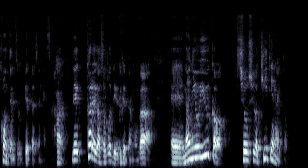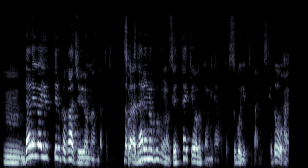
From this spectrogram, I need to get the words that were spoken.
コンテンツ売ってたじゃないですか。はで、彼がそこで言ってたのが、えー何を言うかは、聴衆は聞いてないと。誰が言ってるかが重要なんだと。だから誰の部分を絶対手を抜くみたいなことをすごい言ってたんですけど、はい。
